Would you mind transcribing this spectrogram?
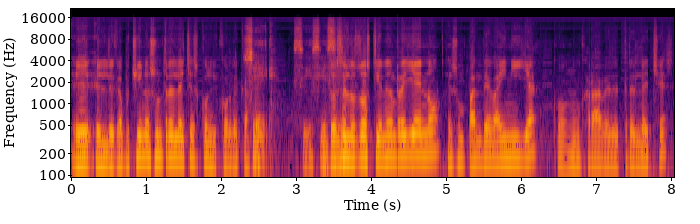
¿eh? El de capuchino es un tres leches con licor de café. Sí. Sí, sí, Entonces los dos tienen relleno, es un pan de vainilla con un jarabe de tres leches,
